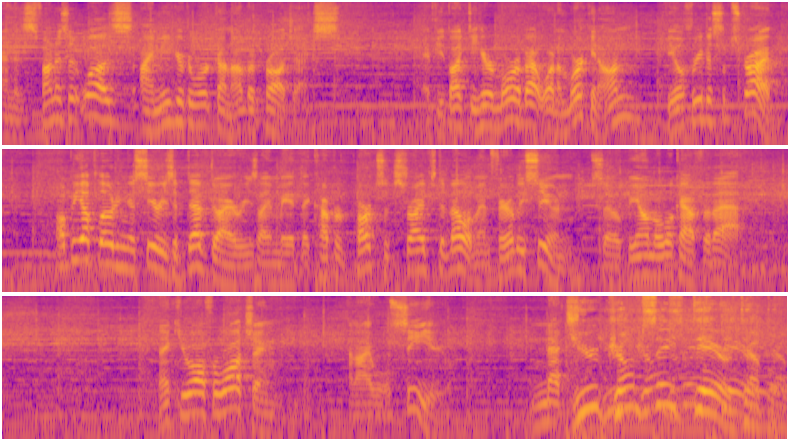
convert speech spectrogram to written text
and as fun as it was, I'm eager to work on other projects. If you'd like to hear more about what I'm working on, feel free to subscribe. I'll be uploading a series of dev diaries I made that covered parts of Strive's development fairly soon, so be on the lookout for that. Thank you all for watching, and I will see you next Here comes a daredevil.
